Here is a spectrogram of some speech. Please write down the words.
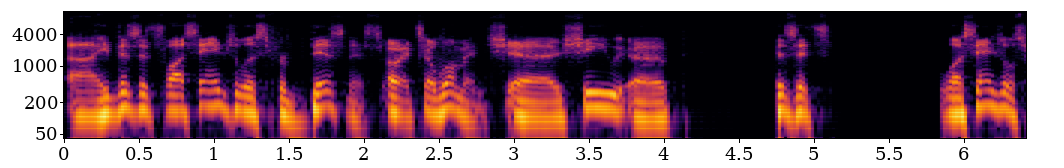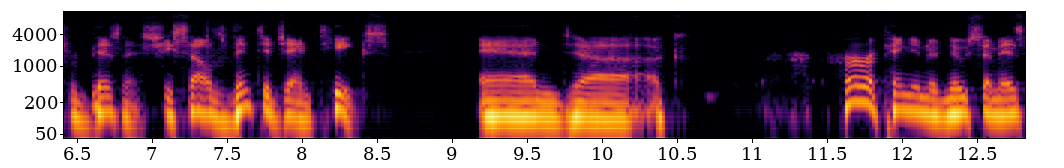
Uh, he visits Los Angeles for business. Oh, it's a woman. She, uh, she uh, visits Los Angeles for business. She sells vintage antiques, and uh, her opinion of Newsom is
